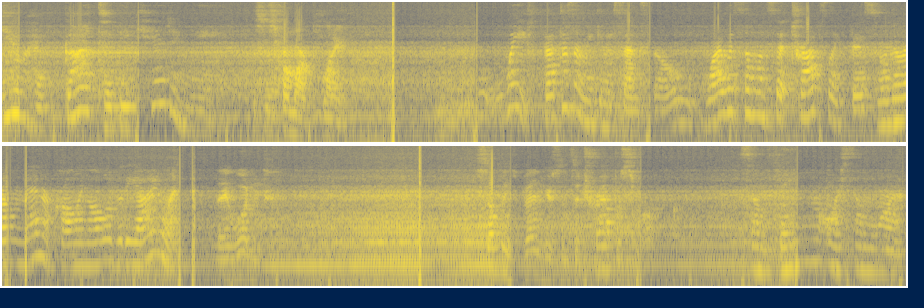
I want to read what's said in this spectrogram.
You have got to be kidding me. This is from our plane. Wait, that doesn't make any sense though. Why would someone set traps like this when their own men are crawling all over the island? They wouldn't. Something's been here since the trap was sprung. Something or someone?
